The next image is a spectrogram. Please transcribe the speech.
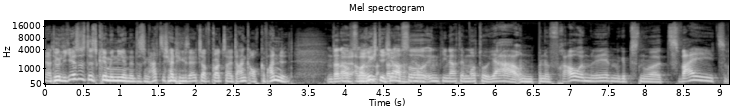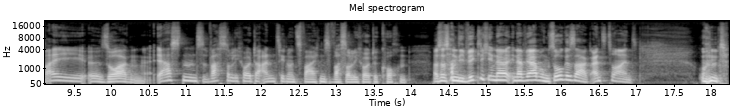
Natürlich ist es diskriminierend und deswegen hat sich ja die Gesellschaft Gott sei Dank auch gewandelt. Und dann Äh, auch so, aber richtig, dann ja, auch so ja. irgendwie nach dem Motto, ja, und für eine Frau im Leben gibt es nur zwei, zwei äh, Sorgen. Erstens, was soll ich heute anziehen? Und zweitens, was soll ich heute kochen? Also das haben die wirklich in der, in der Werbung so gesagt, eins zu eins. Und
